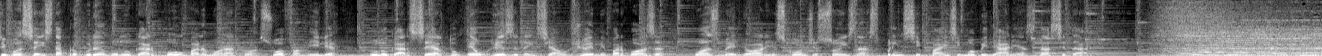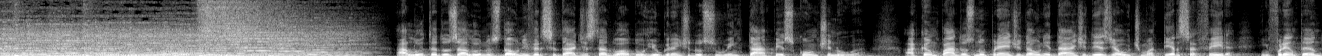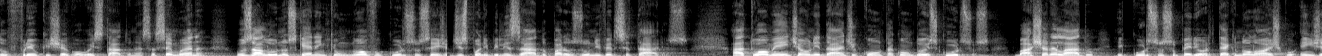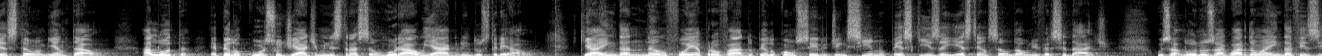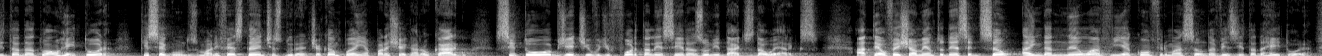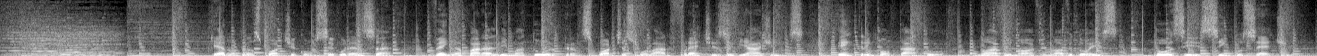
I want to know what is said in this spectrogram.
Se você está procurando um lugar bom para morar com a sua família, o lugar certo é o Residencial Jaime Barbosa, com as melhores condições nas principais imobiliárias da cidade. A luta dos alunos da Universidade Estadual do Rio Grande do Sul, em Tapes, continua. Acampados no prédio da unidade desde a última terça-feira, enfrentando o frio que chegou ao estado nessa semana, os alunos querem que um novo curso seja disponibilizado para os universitários. Atualmente, a unidade conta com dois cursos: bacharelado e curso superior tecnológico em gestão ambiental. A luta é pelo curso de Administração Rural e Agroindustrial, que ainda não foi aprovado pelo Conselho de Ensino, Pesquisa e Extensão da Universidade. Os alunos aguardam ainda a visita da atual reitora, que, segundo os manifestantes, durante a campanha para chegar ao cargo, citou o objetivo de fortalecer as unidades da UERGS. Até o fechamento dessa edição, ainda não havia confirmação da visita da reitora. Quer um transporte com segurança? Venha para Limatur Transporte Escolar, Fretes e Viagens. Entre em contato 9992 1257.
